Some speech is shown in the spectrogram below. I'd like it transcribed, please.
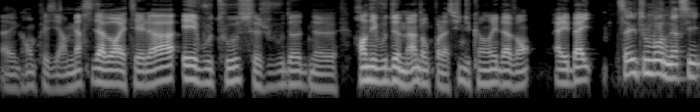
Avec grand plaisir. Merci d'avoir été là. Et vous tous, je vous donne euh, rendez-vous demain donc pour la suite du calendrier de l'avant. Allez, bye. Salut tout le monde, merci.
